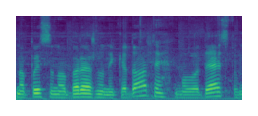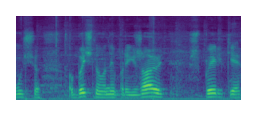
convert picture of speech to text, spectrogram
написано обережно не кидати, молодець, тому що обично вони приїжджають, шпильки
